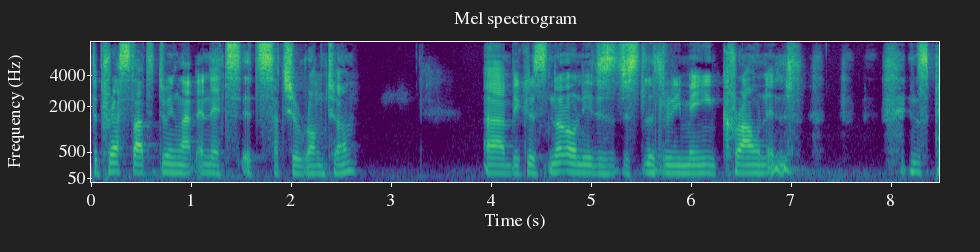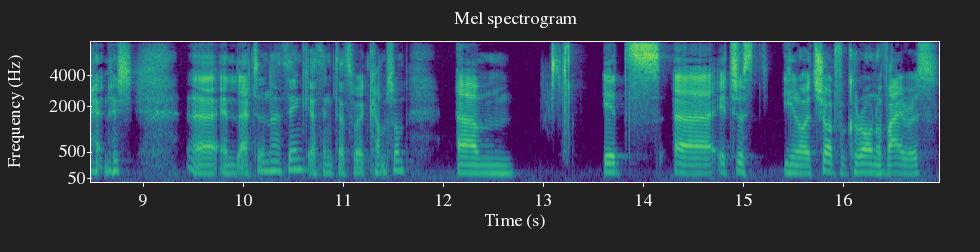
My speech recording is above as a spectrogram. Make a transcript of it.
the press started doing that, and it's it's such a wrong term. Uh, because not only does it just literally mean crown in in Spanish uh, and Latin. I think I think that's where it comes from. Um, it's uh, it's just you know it's short for coronavirus.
